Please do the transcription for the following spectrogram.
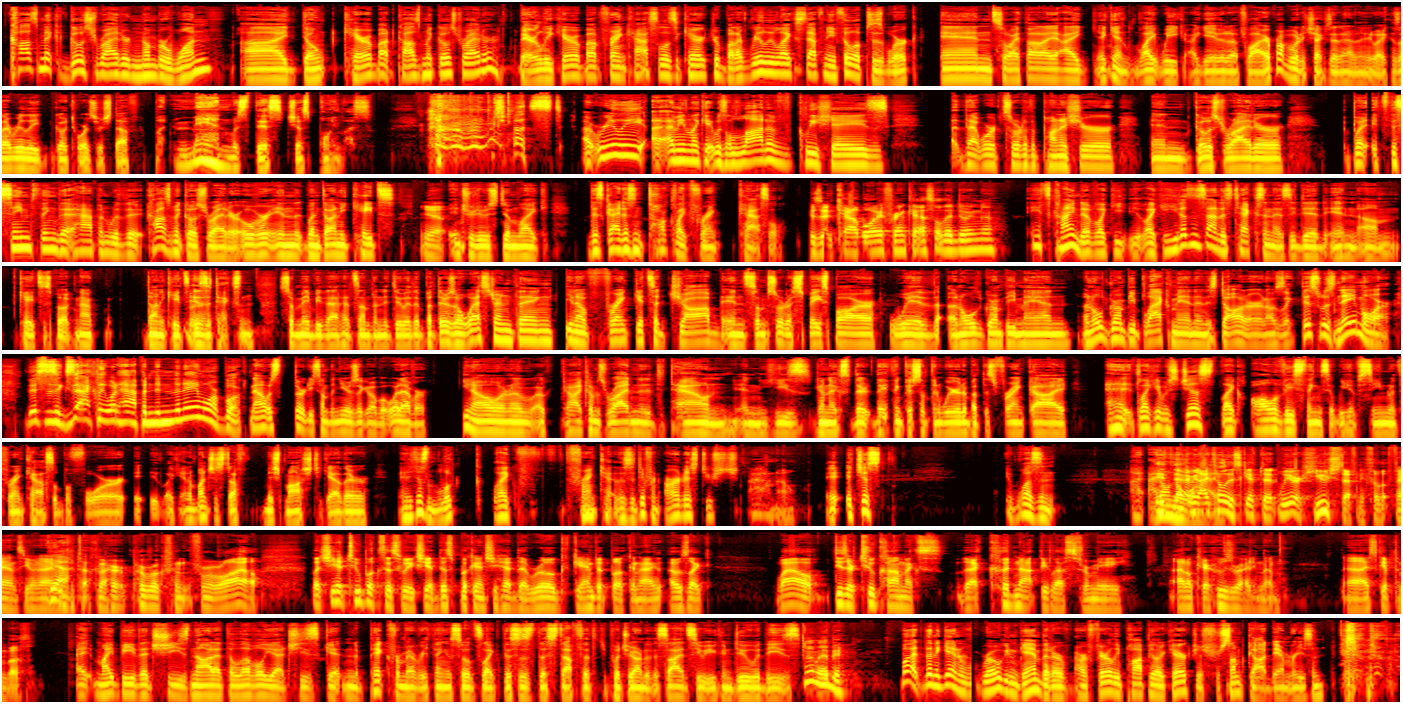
Cosmic Ghost Rider number one. I don't care about Cosmic Ghost Rider, barely care about Frank Castle as a character, but I really like Stephanie Phillips's work. And so I thought I, I again, light week, I gave it a flyer. Probably would have checked it out anyway, because I really go towards her stuff. But man, was this just pointless. just uh, really, I I mean, like it was a lot of cliches that were sort of the Punisher and Ghost Rider, but it's the same thing that happened with the Cosmic Ghost Rider over in the, when Donny Cates Yeah. introduced him. Like this guy doesn't talk like Frank Castle. Is it Cowboy Frank Castle they're doing now? It's kind of like he like he doesn't sound as Texan as he did in um Cates' book. Now Donny Cates is a Texan, so maybe that had something to do with it. But there's a Western thing. You know, Frank gets a job in some sort of space bar with an old grumpy man, an old grumpy black man and his daughter. And I was like, this was Namor. This is exactly what happened in the Namor book. Now it was 30 something years ago, but whatever. You know, and a, a guy comes riding into town and he's going to, they think there's something weird about this Frank guy and it, like it was just like all of these things that we have seen with Frank Castle before, it, it, like and a bunch of stuff mishmash together, and it doesn't look like Frank. There's a different artist. You, sh- I don't know. It, it just, it wasn't. I, I don't know. I mean, I totally skipped it. We are huge Stephanie Phillip fans, you and I. Yeah. We've been talking about her, her book from, from a while. But she had two books this week. She had this book and she had the Rogue Gambit book. And I, I was like, wow, these are two comics that could not be less for me. I don't care who's writing them. Uh, I skipped them both. it might be that she's not at the level yet. She's getting to pick from everything, so it's like this is the stuff that you put you onto the side, see what you can do with these. Oh, maybe. But then again, Rogue and Gambit are, are fairly popular characters for some goddamn reason.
